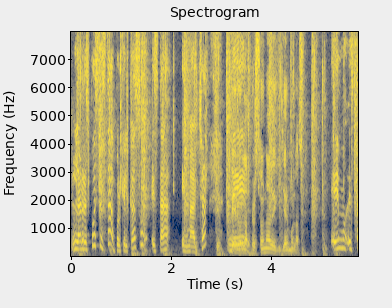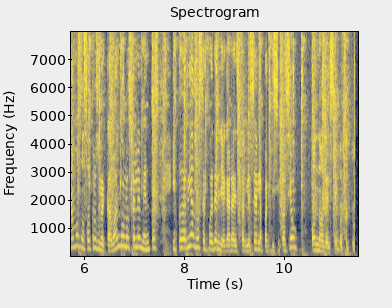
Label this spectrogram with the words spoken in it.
La respuesta está, porque el caso está en marcha. pero la persona de Guillermo Lazo. estamos nosotros recabando los elementos y todavía no se puede llegar a establecer la participación o no del Señor. Perfecto.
